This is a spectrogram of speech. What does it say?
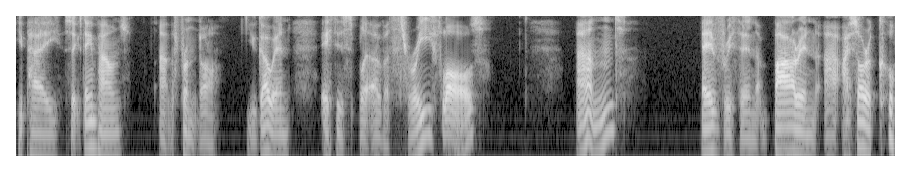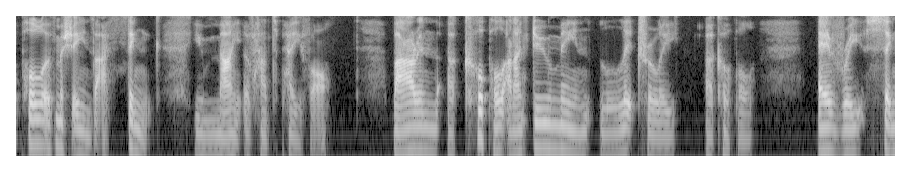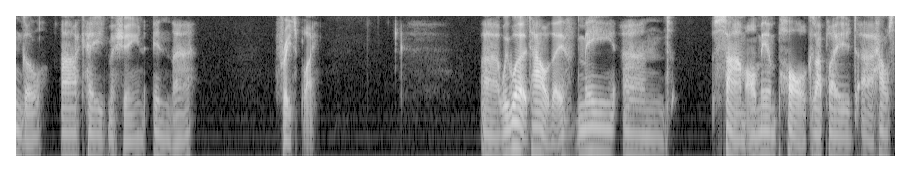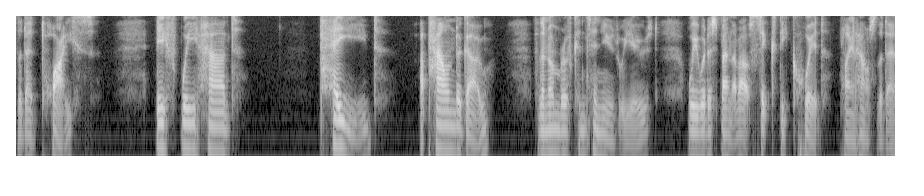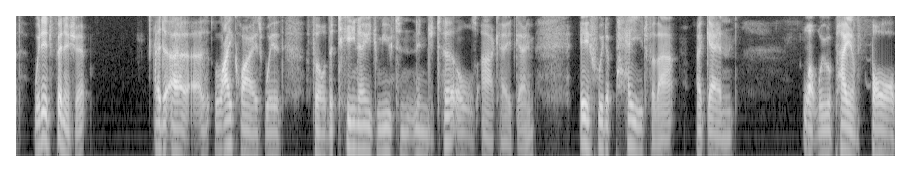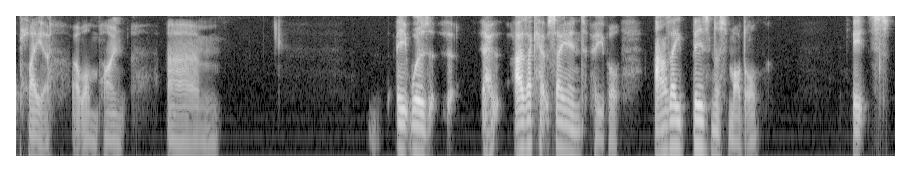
you pay sixteen pounds at the front door. You go in. It is split over three floors, and everything, barring I, I saw a couple of machines that I think you might have had to pay for. Barring a couple, and I do mean literally a couple, every single arcade machine in there free to play. Uh, we worked out that if me and Sam or me and Paul, because I played uh, House of the Dead twice, if we had paid a pound a go for the number of continues we used, we would have spent about 60 quid playing House of the Dead. We did finish it. And, uh, likewise with for the Teenage Mutant Ninja Turtles arcade game, if we'd have paid for that again, well, we were playing four player at one point. Um, it was, as I kept saying to people, as a business model, it's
